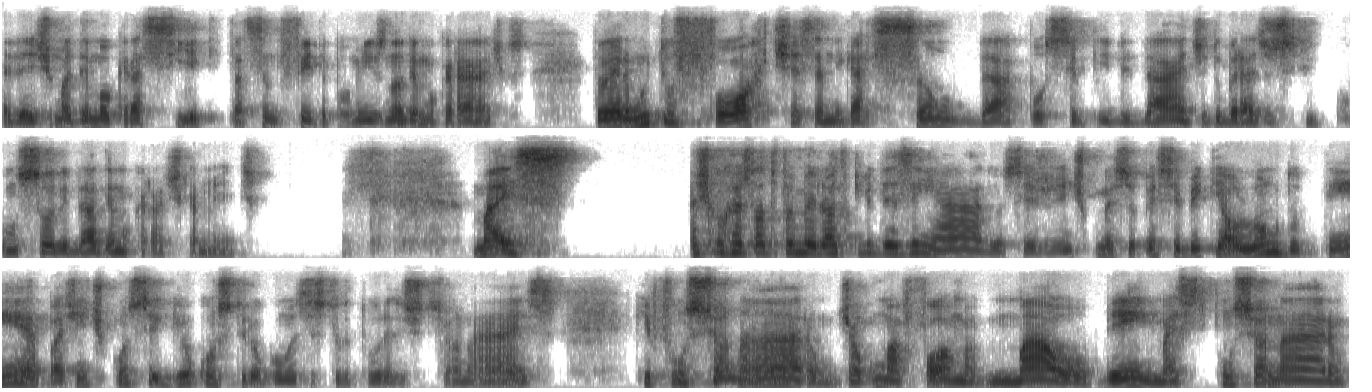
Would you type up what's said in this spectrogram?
ideia de uma democracia que está sendo feita por meios não democráticos. Então era muito forte essa negação da possibilidade do Brasil se consolidar democraticamente. Mas acho que o resultado foi melhor do que desenhado, ou seja, a gente começou a perceber que ao longo do tempo a gente conseguiu construir algumas estruturas institucionais que funcionaram, de alguma forma, mal ou bem, mas funcionaram.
